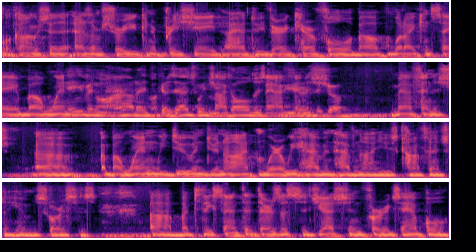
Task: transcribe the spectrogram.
Well, Congressman, as I'm sure you can appreciate, I have to be very careful about what I can say about when. Even now, are- because that's what you May told us two years ago. May I finish? Uh, about when we do and do not, and where we have and have not used confidential human sources. Uh, but to the extent that there's a suggestion, for example,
